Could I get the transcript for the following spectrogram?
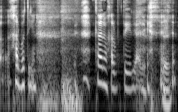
آه، خربطين. كانوا خربطين يعني. إيه.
